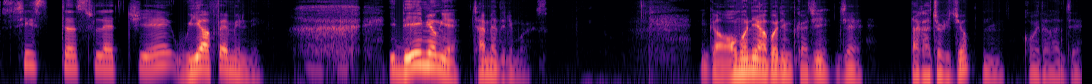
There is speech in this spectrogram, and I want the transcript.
시스터 슬레지의 We Are Family. 이 네 명의 자매들이 모였어. 그러니까 어머니 아버님까지 이제 다 가족이죠. 음, 거기다가 이제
